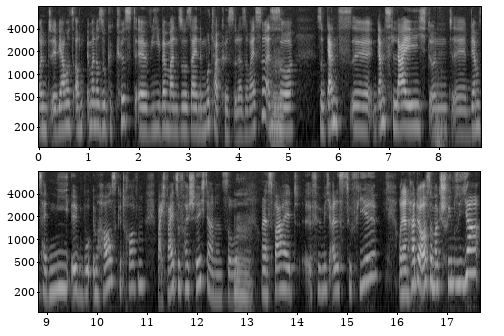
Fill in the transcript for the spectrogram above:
und äh, wir haben uns auch immer noch so geküsst, äh, wie wenn man so seine Mutter küsst oder so, weißt du? Also mhm. so, so ganz, äh, ganz leicht und wir haben uns halt nie irgendwo im Haus getroffen, weil ich war halt so voll schüchtern und so. Mhm. Und das war halt für mich alles zu viel. Und dann hat er auch so mal geschrieben, so, ja,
